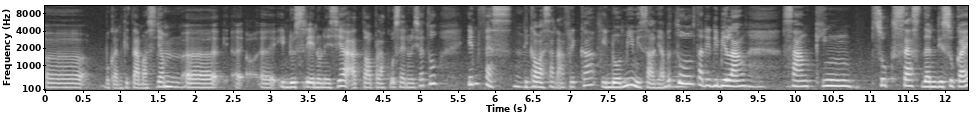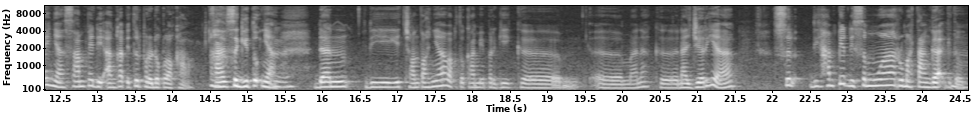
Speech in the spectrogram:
uh, bukan kita maksudnya hmm. uh, uh, industri Indonesia atau pelaku usaha Indonesia tuh invest hmm. di kawasan Afrika Indomie misalnya hmm. betul tadi dibilang hmm. saking sukses dan disukainya sampai dianggap itu produk lokal ah. segitunya hmm. dan di contohnya waktu kami pergi ke uh, mana ke Nigeria di hampir di semua rumah tangga gitu. Hmm.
